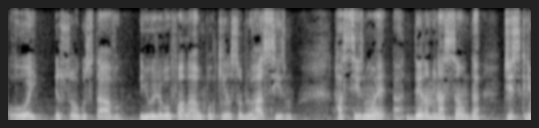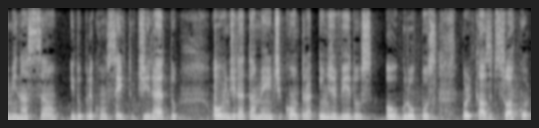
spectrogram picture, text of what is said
Oi, eu sou o Gustavo e hoje eu vou falar um pouquinho sobre o racismo. Racismo é a denominação da discriminação e do preconceito direto ou indiretamente contra indivíduos ou grupos por causa de sua cor.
